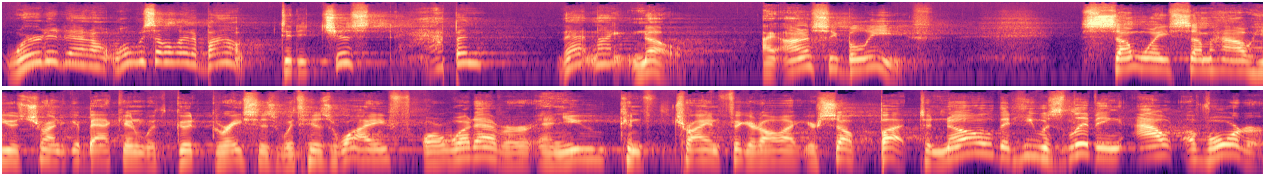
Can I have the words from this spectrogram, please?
Where did that all, what was all that about? Did it just happen that night? No. I honestly believe some way, somehow, he was trying to get back in with good graces with his wife or whatever, and you can try and figure it all out yourself. But to know that he was living out of order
